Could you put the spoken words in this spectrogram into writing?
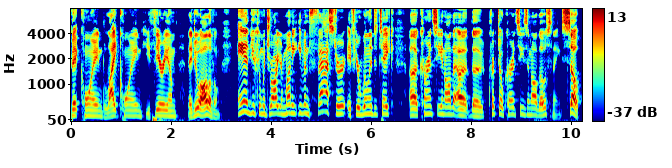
Bitcoin, Litecoin, Ethereum, they do all of them. And you can withdraw your money even faster if you're willing to take uh, currency and all the uh, the cryptocurrencies and all those things. So,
